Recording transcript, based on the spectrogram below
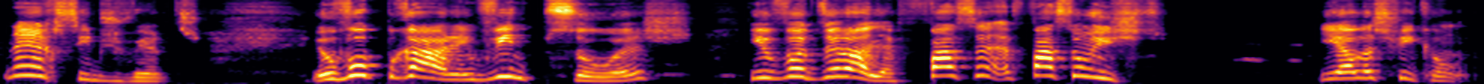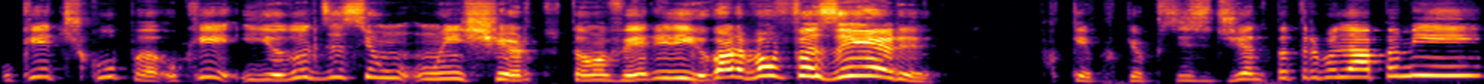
nem é recibos verdes. Eu vou pegar em 20 pessoas e vou dizer, olha, faça, façam isto. E elas ficam, o quê? Desculpa, o quê? E eu dou-lhes assim um, um enxerto, estão a ver? E digo, agora vão fazer! Porquê? Porque eu preciso de gente para trabalhar para mim.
